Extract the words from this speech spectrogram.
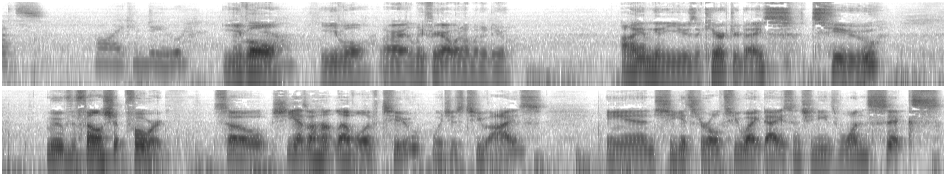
that's all I can do. Evil. Right. Evil. All right, let me figure out what I'm going to do. I am going to use a character dice to move the fellowship forward. So she has a hunt level of two, which is two eyes, and she gets to roll two white dice, and she needs one six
